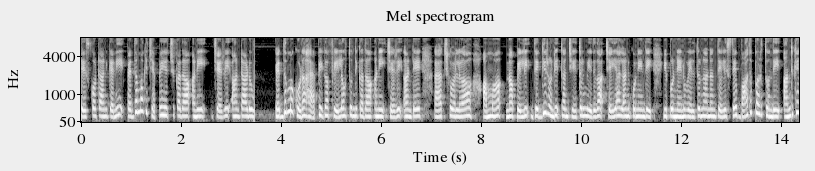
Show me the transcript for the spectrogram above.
చేసుకోవటానికని పెద్దమ్మకి చెప్పేయచ్చు కదా అని చెర్రీ అంటాడు. పెద్దమ్మ కూడా హ్యాపీగా ఫీల్ అవుతుంది కదా అని చెర్రీ అంటే యాక్చువల్గా అమ్మ నా పెళ్ళి దగ్గరుండి తన చేతుల మీదుగా చేయాలనుకునింది. ఇప్పుడు నేను వెళ్తున్నానని తెలిస్తే బాధపడుతుంది. అందుకే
